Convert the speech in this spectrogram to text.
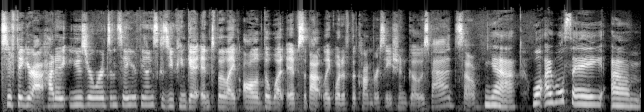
To figure out how to use your words and say your feelings because you can get into the like all of the what ifs about like what if the conversation goes bad so. Yeah. Well i will say um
